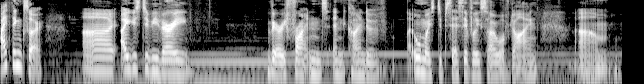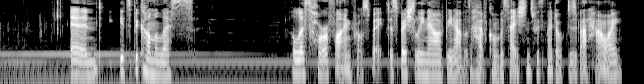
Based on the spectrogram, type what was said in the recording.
I think so. Uh, I used to be very, very frightened and kind of almost obsessively so of dying. Um, and it's become a less a less horrifying prospect, especially now I've been able to have conversations with my doctors about how I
